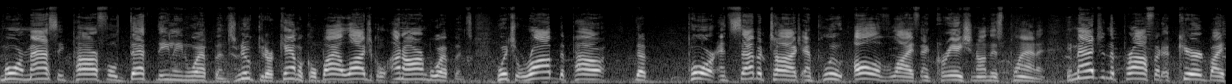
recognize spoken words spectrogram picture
more massive, powerful, death-dealing weapons, nuclear, chemical, biological, unarmed weapons, which rob the power, the poor, and sabotage and pollute all of life and creation on this planet. Imagine the profit accrued by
